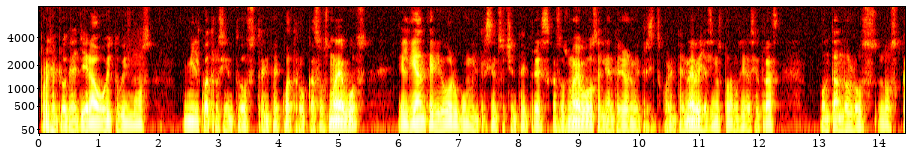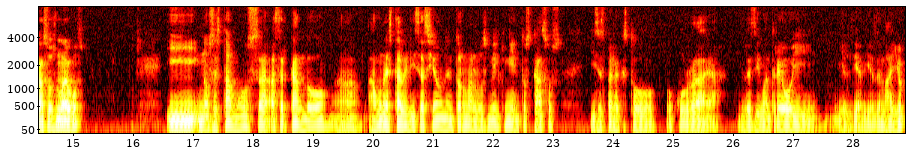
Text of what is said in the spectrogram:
Por ejemplo, de ayer a hoy tuvimos 1.434 casos nuevos, el día anterior hubo 1.383 casos nuevos, el día anterior 1.349 y así nos podemos ir hacia atrás contando los, los casos nuevos y nos estamos ah, acercando a, una estabilización en torno a los 1.500 casos y se espera que esto ocurra, les digo, entre hoy y el día 10 de mayo.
